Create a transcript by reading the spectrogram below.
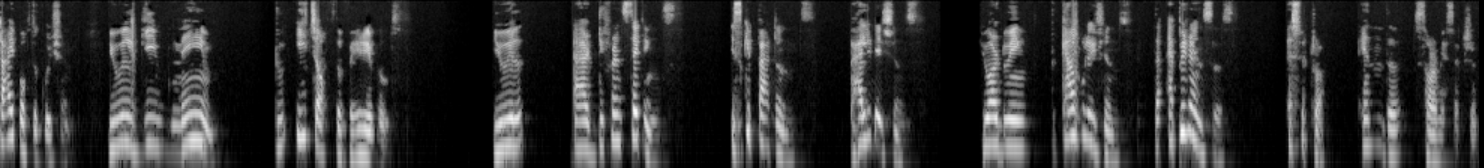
type of the question. You will give name to each of the variables. You will add different settings, skip patterns, validations. You are doing the calculations, the appearances, etc. in the survey section.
